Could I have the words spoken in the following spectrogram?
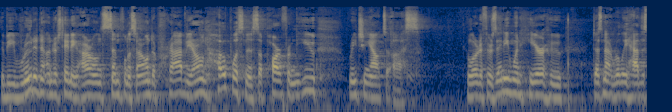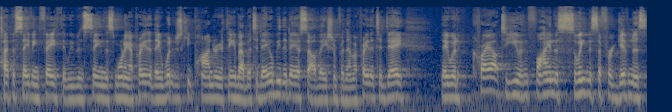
To be rooted in understanding our own sinfulness, our own depravity, our own hopelessness apart from you reaching out to us. And Lord, if there's anyone here who does not really have this type of saving faith that we've been seeing this morning, I pray that they wouldn't just keep pondering or thinking about it, but today will be the day of salvation for them. I pray that today they would cry out to you and find the sweetness of forgiveness,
